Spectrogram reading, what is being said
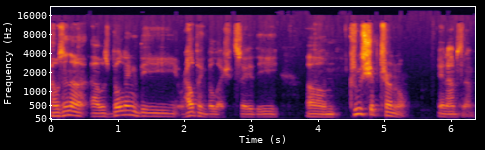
I was in a, I was building the, or helping build, I should say, the um, cruise ship terminal in Amsterdam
